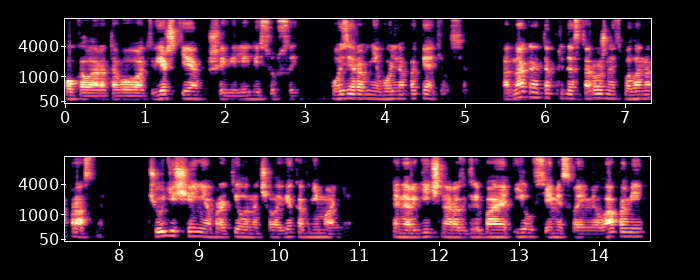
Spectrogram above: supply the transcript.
около ротового отверстия шевелились усы. Озеров невольно попятился. Однако эта предосторожность была напрасной. Чудище не обратило на человека внимания. Энергично разгребая ил всеми своими лапами,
